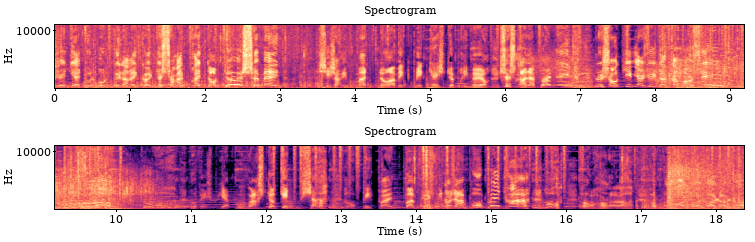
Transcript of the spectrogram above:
J'ai dit à tout le monde que la récolte serait prête dans deux semaines. Si j'arrive maintenant avec mes caisses de primeurs, ce sera la panique. Le chantier vient juste de commencer. Oh Oh, bien pouvoir stocker tout ça. Oh, pépin de pomme, je suis dans un beau pétrin. Oh, oh là là Oh là là là là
